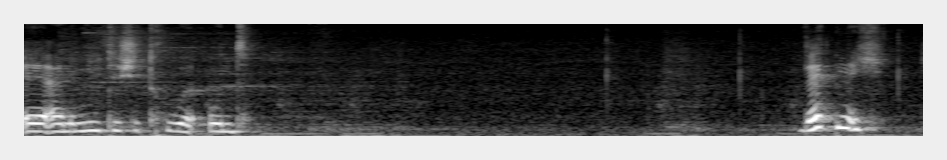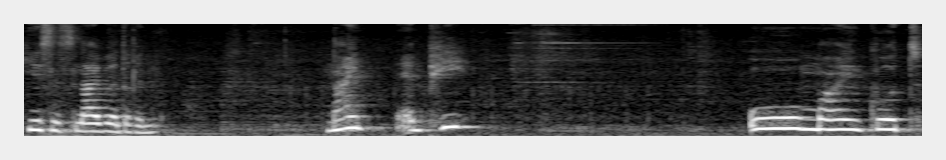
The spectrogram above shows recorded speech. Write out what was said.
äh, eine mythische Truhe und wetten ich, hier ist ein Sniper drin. Nein, MP. Oh mein Gott.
